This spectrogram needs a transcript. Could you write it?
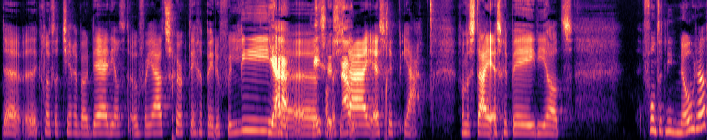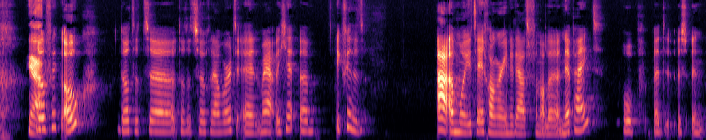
de, eh, ik geloof dat Thierry Baudet, die had het over, ja, het schurk tegen pedofilie. Ja, eh, Jezus, van de nou. staaie SGP, ja, van de staaie SGP, die had, vond het niet nodig, Ja. geloof ik ook, dat het, eh, dat het zo gedaan wordt. En, maar ja, weet je, ehm, ik vind het A, een mooie tegenhanger inderdaad van alle nepheid. Op, het, is een,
